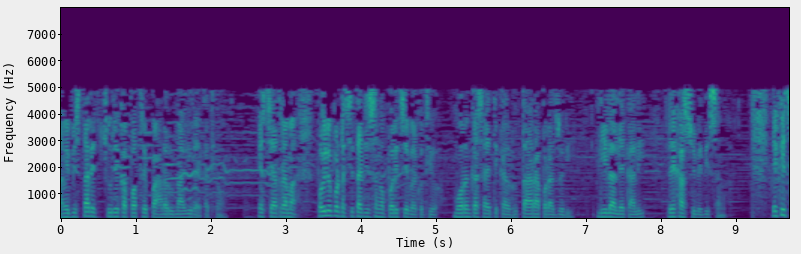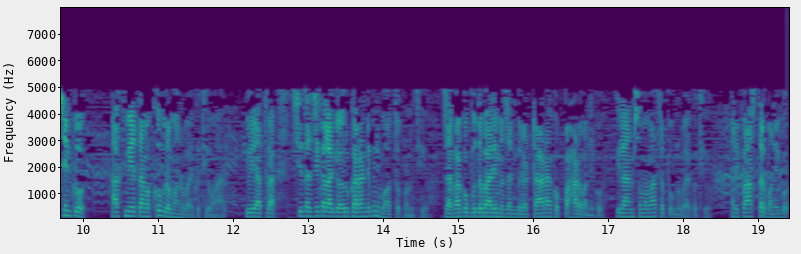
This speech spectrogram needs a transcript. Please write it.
हामी बिस्तारै चुरेका पत्रे पहाडहरू नागिरहेका थियौँ। यस यात्रामा पहिलोपल्ट सीताजीसँग परिचय भएको थियो मोरङका साहित्यकारहरू तारा पराजुरी लीला लेकाली रेखा सुवेदीसँग। एकैछिनको आत्मीयतामा खुब रमाउनु भएको थियो उहाँहरू। यो यात्रा सीताजीका लागि अरू कारणले पनि महत्वपूर्ण थियो। झापाको बुधबारेमा जन्मेर टाढाको पहाड भनेको इलामसम्म मात्र पुग्नु भएको थियो अनि पाँचतर भनेको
